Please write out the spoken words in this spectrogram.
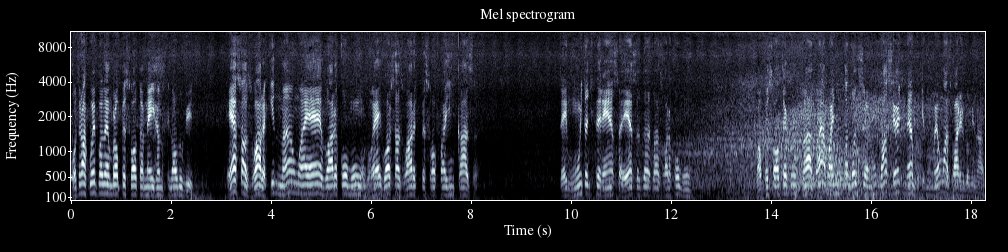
Outra coisa para lembrar o pessoal também já no final do vídeo. Essas varas aqui não é vara comum, não é igual essas varas que o pessoal faz em casa. Tem muita diferença essa das, varas comuns. Só o pessoal ter perguntado, ah, mas não está dando certo. Não dá certo mesmo, porque não é umas varas iluminadas.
